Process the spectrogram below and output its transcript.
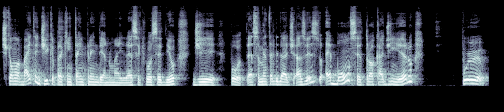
Acho que é uma baita dica para quem está empreendendo, mas essa que você deu de, pô, essa mentalidade. Às vezes é bom você trocar dinheiro por,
